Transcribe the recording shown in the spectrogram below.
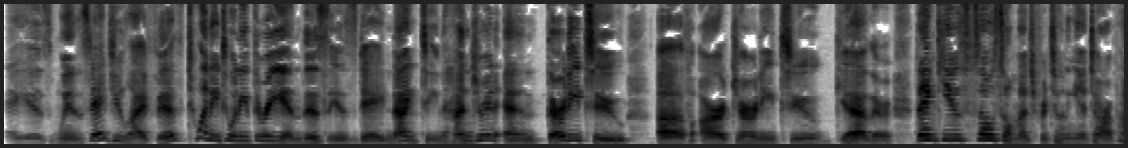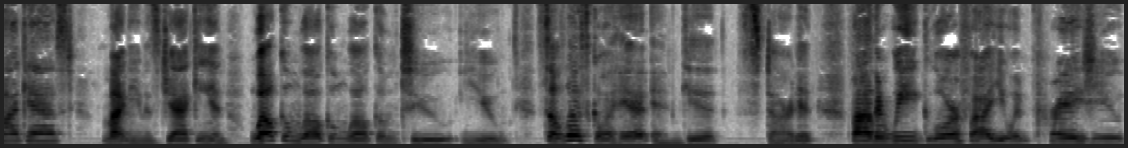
Today is Wednesday, July 5th, 2023, and this is day 1932 of our journey together. Thank you so, so much for tuning into our podcast. My name is Jackie, and welcome, welcome, welcome to you. So let's go ahead and get started. Father, we glorify you and praise you.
